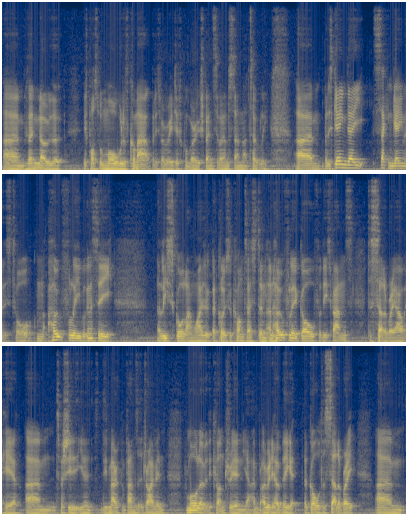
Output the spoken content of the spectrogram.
um, because I know that if possible more would have come out but it's very, very difficult very expensive I understand that totally um, but it's game day second game of this tour. And hopefully we're going to see at least scoreline wise a, closer contest and, and hopefully a goal for these fans to celebrate out here. Um, especially you know the American fans that are driving from all over the country. And yeah I, I really hope they get a goal to celebrate. Um,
